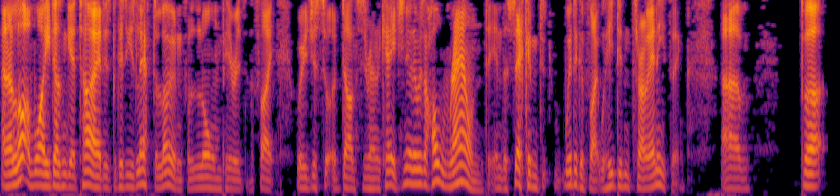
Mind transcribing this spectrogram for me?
And a lot of why he doesn't get tired is because he's left alone for long periods of the fight, where he just sort of dances around the cage. You know, there was a whole round in the second Whitaker fight where he didn't throw anything, um, but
